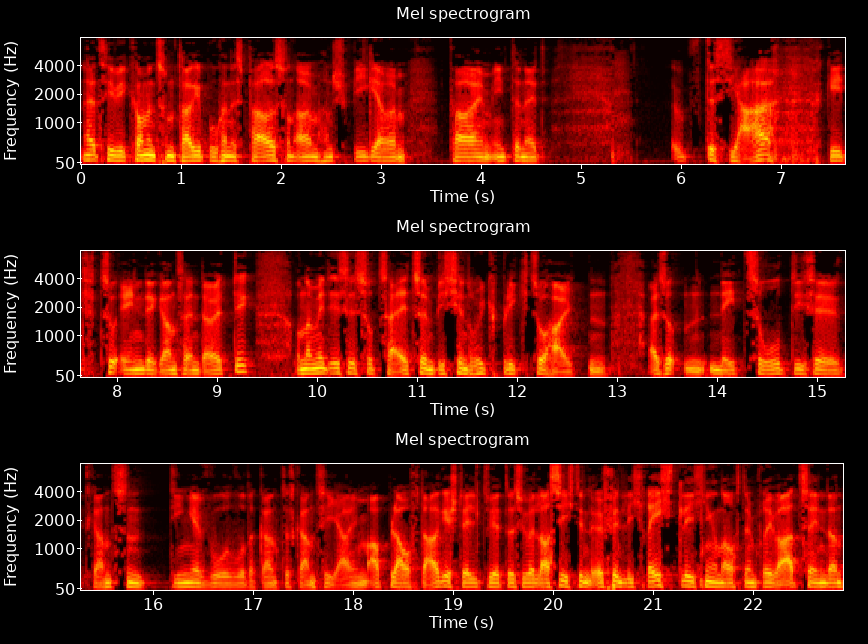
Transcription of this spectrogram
Herzlich willkommen zum Tagebuch eines Pfarrers von eurem Hans Spiegel, eurem Pfarrer im Internet. Das Jahr geht zu Ende, ganz eindeutig. Und damit ist es so Zeit, so ein bisschen Rückblick zu halten. Also nicht so diese ganzen Dinge, wo, wo das ganze Jahr im Ablauf dargestellt wird. Das überlasse ich den öffentlich-rechtlichen und auch den Privatsendern.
